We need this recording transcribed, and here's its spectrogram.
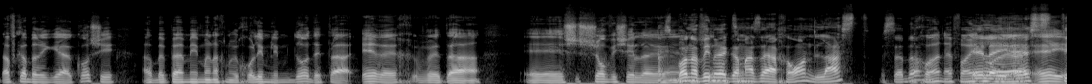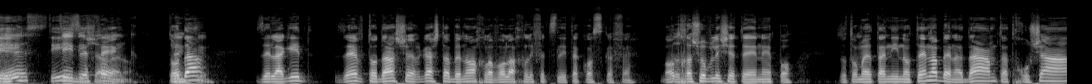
דווקא ברגעי הקושי, הרבה פעמים אנחנו יכולים למדוד את הערך ואת השווי של... אז אה, בוא נבין של רגע. מה זה האחרון, last, בסדר? נכון, איפה היינו? L-A-S-T, T זה thank. תודה. זה להגיד, זאב, תודה שהרגשת בנוח לבוא להחליף אצלי את הכוס קפה. מאוד. חשוב לי שתהנה פה. זאת אומרת, אני נותן לבן אדם את התחושה,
